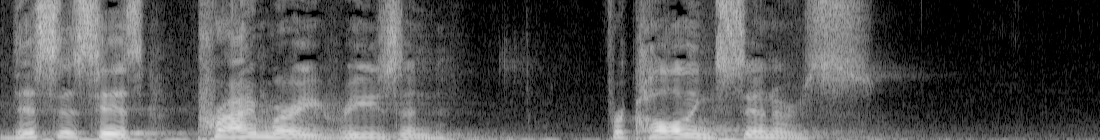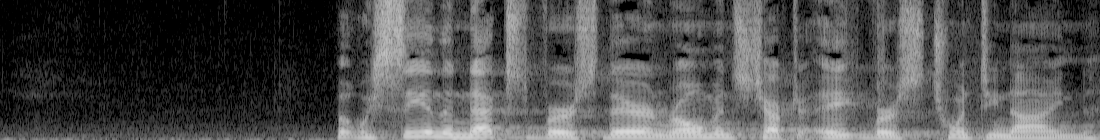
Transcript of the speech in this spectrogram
This is His primary reason for calling sinners. But we see in the next verse there in Romans chapter 8, verse 29,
